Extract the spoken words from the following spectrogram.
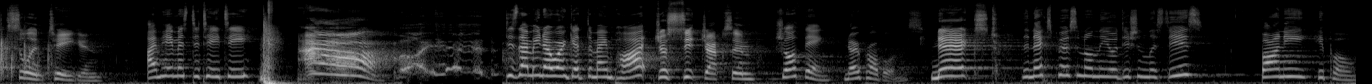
Excellent, Tegan. I'm here, Mr. TT. Ah! My head! Does that mean I won't get the main part? Just sit, Jackson. Sure thing, no problems. Next. The next person on the audition list is Barney Hippo.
